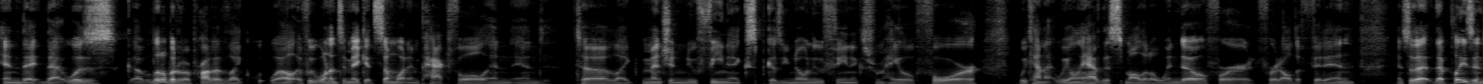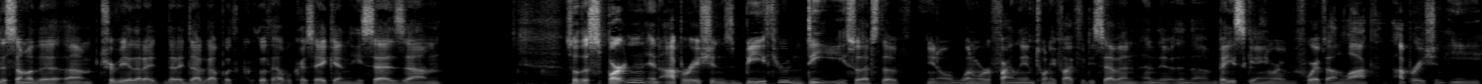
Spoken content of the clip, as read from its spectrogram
And that that was a little bit of a product of like, well, if we wanted to make it somewhat impactful and and to like mention New Phoenix because you know New Phoenix from Halo 4, we kind of we only have this small little window for for it all to fit in, and so that that plays into some of the um, trivia that I that I dug up with with the help of Chris Aiken. He says. Um, so the Spartan in operations B through D, so that's the you know when we're finally in 2557 and the in the base game, or before we have to unlock Operation E.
